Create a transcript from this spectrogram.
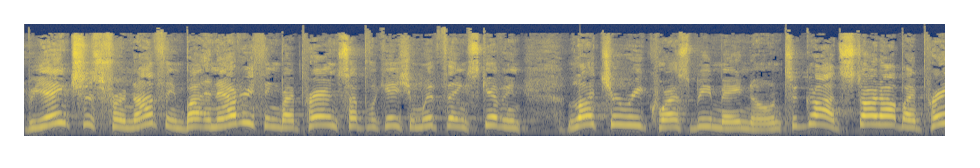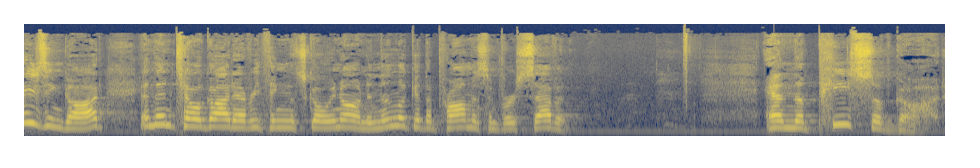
Be anxious for nothing, but in everything by prayer and supplication with thanksgiving, let your requests be made known to God. Start out by praising God and then tell God everything that's going on. And then look at the promise in verse 7. And the peace of God,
